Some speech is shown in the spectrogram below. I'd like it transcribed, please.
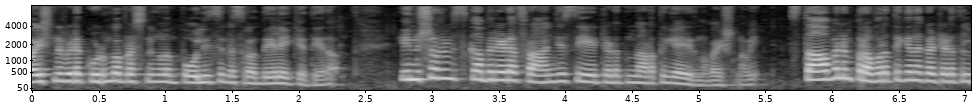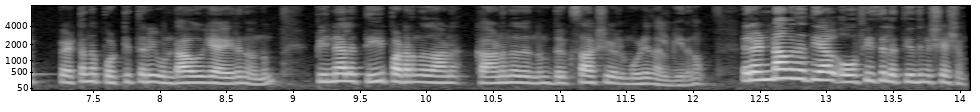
വൈഷ്ണവിയുടെ കുടുംബ പ്രശ്നങ്ങളും പോലീസിന്റെ ശ്രദ്ധയിലേക്ക് എത്തിയത്. ഇൻഷുറൻസ് കമ്പനിയുടെ ഫ്രാഞ്ചൈസി ഏറ്റെടുത്ത് നടത്തുകയായിരുന്നു വൈഷ്ണവി. സ്ഥാപനം പ്രവർത്തിക്കുന്ന കെട്ടിടത്തിൽ പെട്ടെന്ന് പൊട്ടിത്തെറി ഉണ്ടാവുകയായിരുന്നെന്നും പിന്നാലെ തീ പടർന്നതാണ് കാണുന്നതെന്നും ദൃക്സാക്ഷികൾ മൊഴി നൽകിയിരുന്നു. രണ്ടാമതെത്തിയാൾ ഓഫീസിലെത്തിയതിനു ശേഷം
